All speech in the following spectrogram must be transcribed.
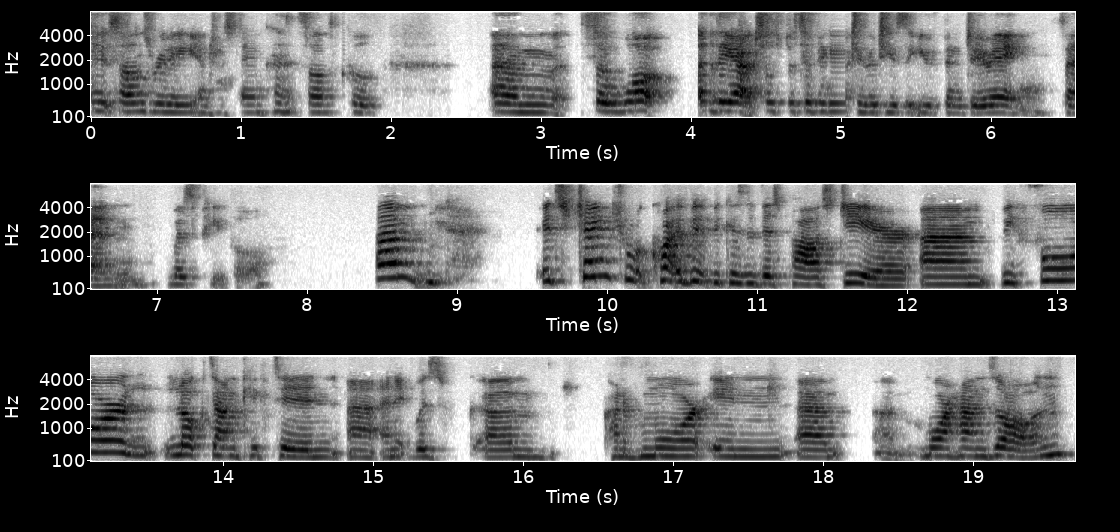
It sounds really interesting. it sounds cool. Um, so, what are the actual specific activities that you've been doing then with people? It's changed quite a bit because of this past year. Um, before lockdown kicked in, uh, and it was um, kind of more in um, um, more hands-on.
